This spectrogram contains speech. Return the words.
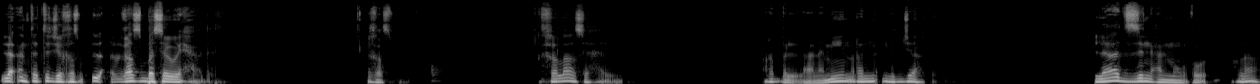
لا أنت تجي غصب لا غصب أسوي حادث. غصب. خلاص يا حبيبي. رب العالمين نجاك. لا تزن على الموضوع. خلاص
